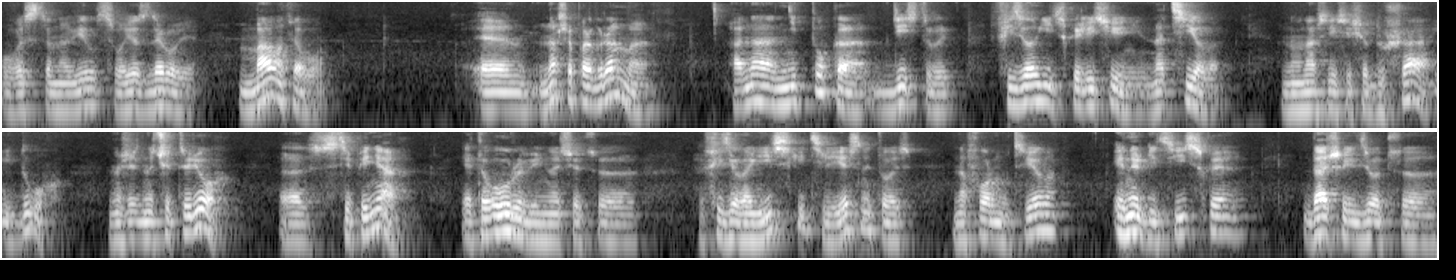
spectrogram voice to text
восстановил свое здоровье. Мало того, э, наша программа, она не только действует физиологическое лечение на тело, но у нас есть еще душа и дух. Значит, на четырех э, степенях. Это уровень, значит, э, физиологический, телесный, то есть на форму тела, энергетическое, дальше идет э,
